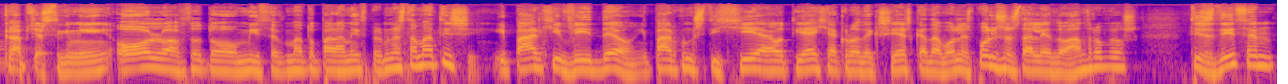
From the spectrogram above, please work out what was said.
Κάποια στιγμή όλο αυτό το μύθευμα, το παραμύθι πρέπει να σταματήσει. Υπάρχει βίντεο, υπάρχουν στοιχεία ότι έχει ακροδεξιές καταβολές. Πολύ σωστά λέει εδώ ο άνθρωπος, τις δίθεν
